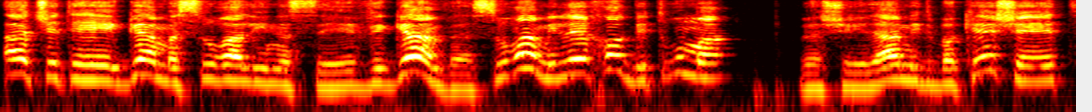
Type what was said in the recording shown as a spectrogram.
עד שתהא גם אסורה להינשא, וגם ואסורה מלאכול בתרומה. והשאלה המתבקשת,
